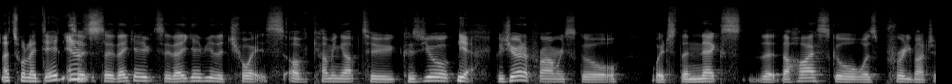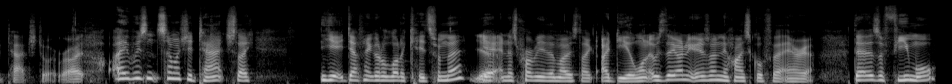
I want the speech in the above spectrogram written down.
that's what I did. And So, was- so they gave so they gave you the choice of coming up to because you're Yeah. because you're at a primary school which the next the the high school was pretty much attached to it right I wasn't so much attached. Like, yeah, it definitely got a lot of kids from there. Yeah. Yeah, and it's probably the most like ideal one. It was the only it was only high school for that area. There's a few more.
